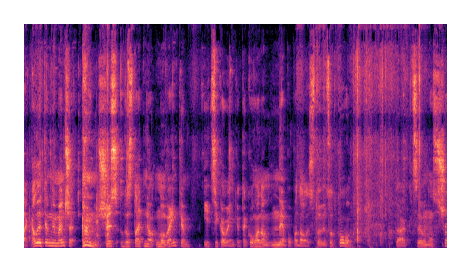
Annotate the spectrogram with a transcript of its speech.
Так, але тим не менше, щось достатньо новеньке і цікавеньке. Такого нам не попадалось 100%. Так, це у нас що?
